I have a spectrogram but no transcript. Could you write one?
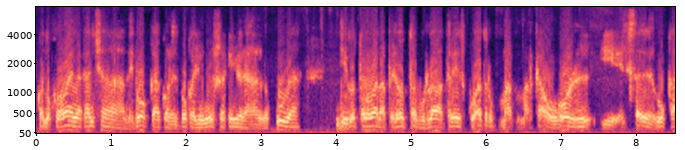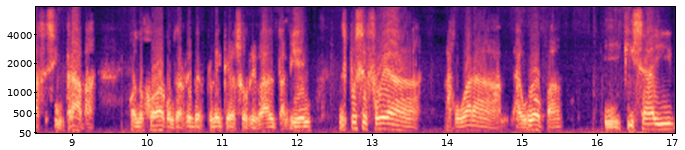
cuando jugaba en la cancha de Boca, con el Boca Juniors, aquello era locura. Diego tomaba la pelota, burlaba tres, cuatro, marcaba un gol y el estadio de Boca se cintraba. Cuando jugaba contra River Plate, que era su rival también. Después se fue a, jugar a, Europa y quizá ahí,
